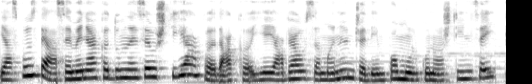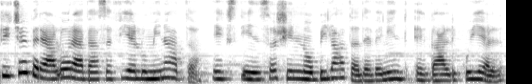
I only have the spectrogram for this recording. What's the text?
I-a spus de asemenea că Dumnezeu știa că dacă ei aveau să mănânce din pomul cunoștinței, priceperea lor avea să fie luminată, extinsă și înnobilată, devenind egali cu el.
